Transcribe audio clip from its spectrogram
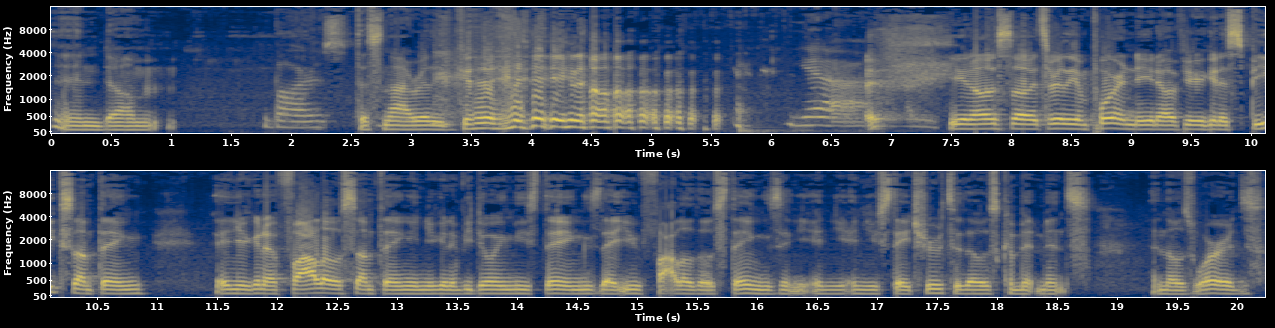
And um, bars. That's not really good, you know. Yeah. you know, so it's really important, you know, if you're going to speak something and you're going to follow something and you're going to be doing these things that you follow those things and you, and you, and you stay true to those commitments and those words.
